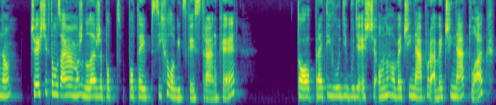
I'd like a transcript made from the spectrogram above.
No, čo ešte k tomu zaujímavé možno dodať, že pod, po tej psychologickej stránke to pre tých ľudí bude ešte o mnoho väčší nápor a väčší nátlak,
